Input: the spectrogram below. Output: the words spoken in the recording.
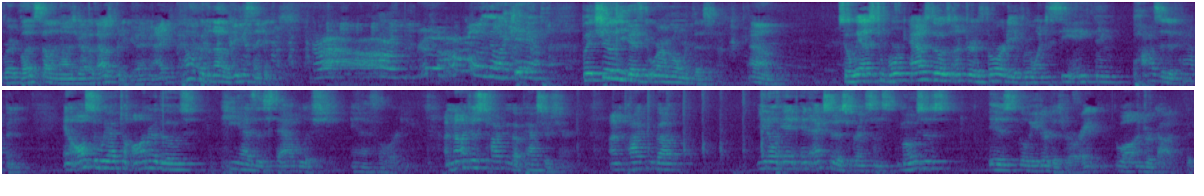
red blood cell analogy. I thought that was pretty good. I mean, I come up with another. Give me a second. Oh, no, I can't. But surely you guys get where I'm going with this. Um, so we have to work as those under authority if we want to see anything positive happen. And also we have to honor those he has established in authority. I'm not just talking about pastors here. I'm talking about, you know, in, in Exodus, for instance, Moses is the leader of Israel, right? Well, under God, but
